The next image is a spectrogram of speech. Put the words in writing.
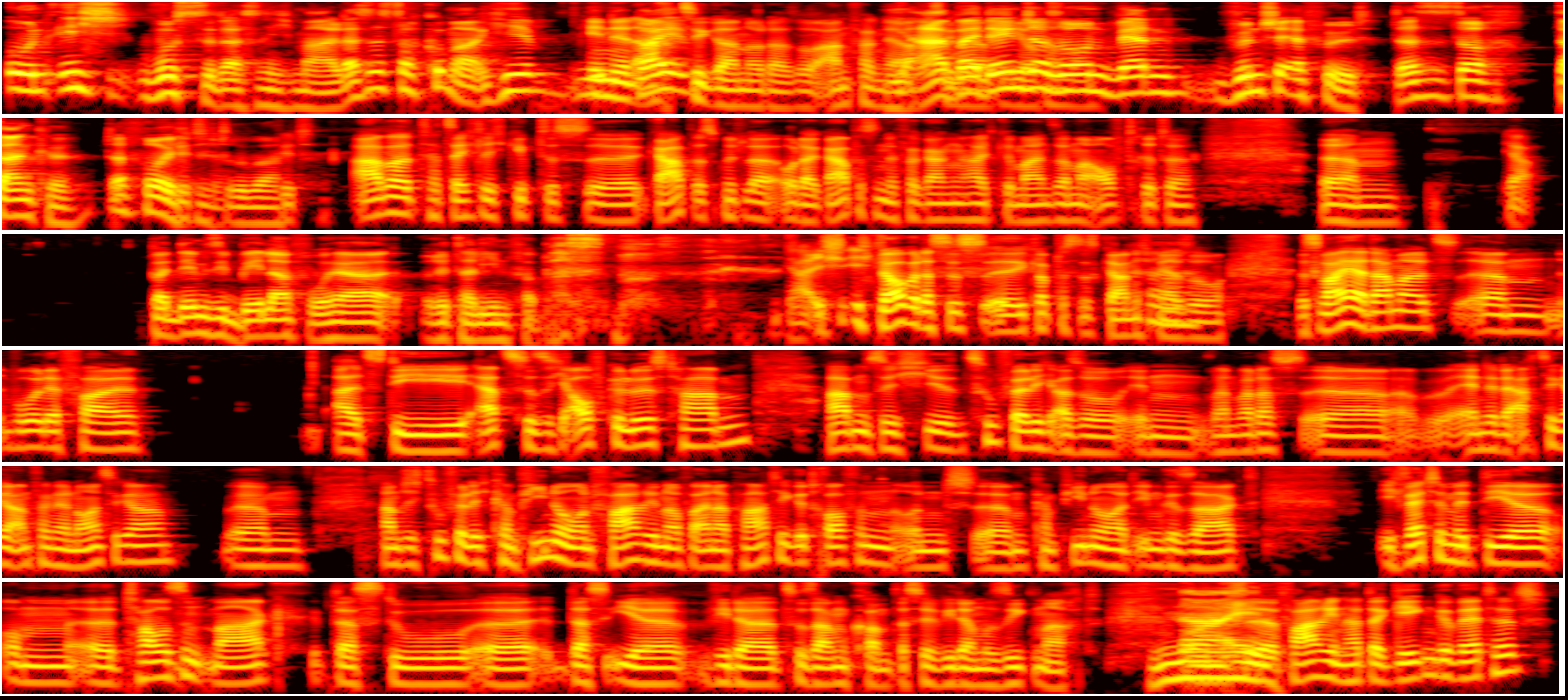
Und ich wusste das nicht mal. Das ist doch, guck mal, hier. In den bei, 80ern oder so, Anfang der 80er. Ja, bei Danger. Zone werden Wünsche erfüllt. Das ist doch, danke. Da freue ich mich Bitte, drüber. bitte. Aber tatsächlich gibt es, äh, gab es mittler oder gab es in der Vergangenheit gemeinsame Auftritte. Ähm, ja. Bei dem sie Bela vorher Ritalin verpassen muss. Ja, ich, ich glaube, das ist, äh, ich glaube, das ist gar nicht mehr so. Es war ja damals ähm, wohl der Fall, als die Ärzte sich aufgelöst haben, haben sich äh, zufällig, also in, wann war das? Äh, Ende der 80er, Anfang der 90er, ähm, haben sich zufällig Campino und Farin auf einer Party getroffen und ähm, Campino hat ihm gesagt, ich wette mit dir um äh, 1000 Mark, dass du, äh, dass ihr wieder zusammenkommt, dass ihr wieder Musik macht. Nein. Und äh, Farin hat dagegen gewettet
